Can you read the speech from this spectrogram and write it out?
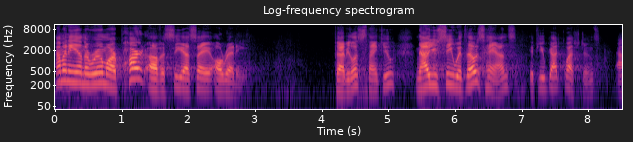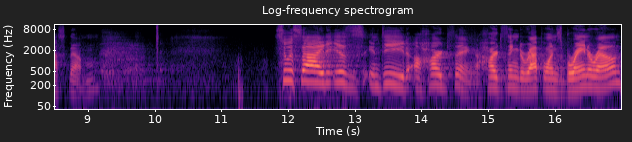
How many in the room are part of a CSA already? Fabulous, thank you. Now you see with those hands, if you've got questions, ask them. Suicide is indeed a hard thing, a hard thing to wrap one's brain around,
